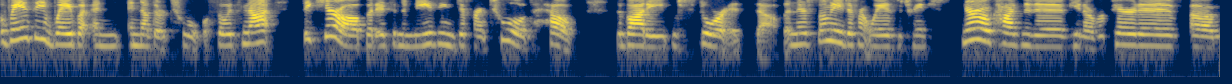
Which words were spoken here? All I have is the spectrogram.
amazing way but an, another tool. So it's not the cure all but it's an amazing different tool to help the body restore itself. And there's so many different ways between neurocognitive you know reparative um,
